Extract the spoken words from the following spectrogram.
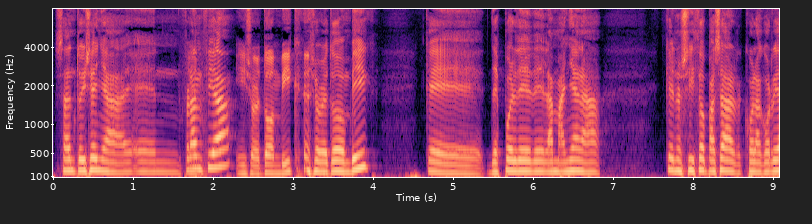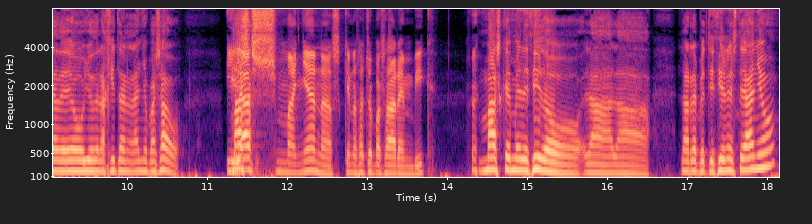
santo y seña en Francia Y sobre todo en Vic. y sobre todo en Vic, que después de, de la mañana que nos hizo pasar con la corrida de hoyo de la gitana el año pasado, Y Más- las mañanas que nos ha hecho pasar en Vic. más que merecido la, la- la repetición este año.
